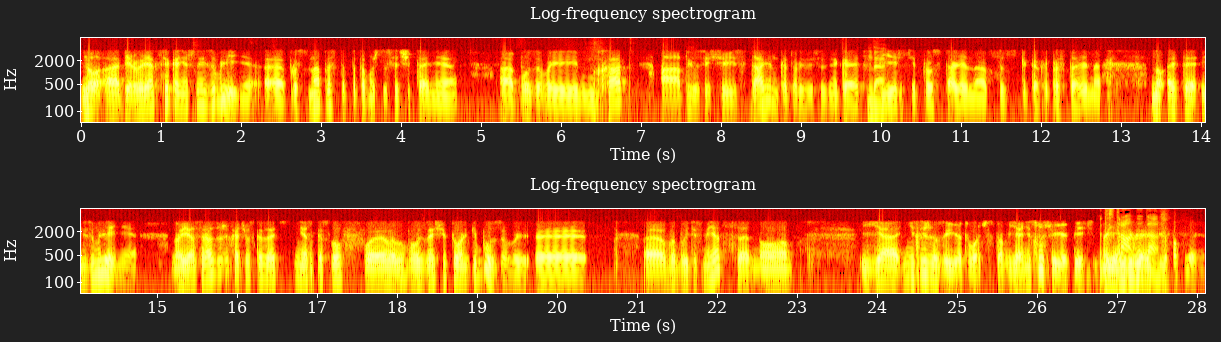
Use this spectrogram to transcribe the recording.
Ну, а первая реакция, конечно, изумление. Э, Просто-напросто, потому что сочетание а, Бузова и МХАТ, а плюс еще и Сталин, который здесь возникает Да. в пьесе про Сталина, в спектакле про Сталина. Но это изумление. Но я сразу же хочу сказать несколько слов э, в защиту Ольги Бузовой. Э, э, Вы будете смеяться, но я не слежу за ее творчеством, я не слушаю ее песен, Это но я странно, являюсь да. ее поклонником.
